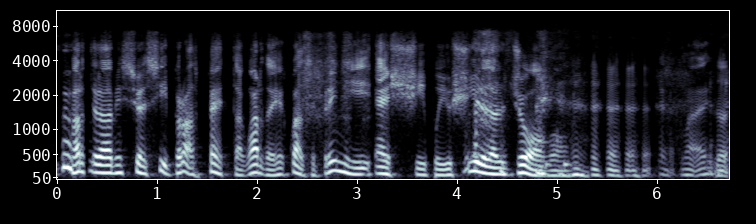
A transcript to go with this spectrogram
parte la missione sì però aspetta guarda che qua se prendi esci puoi uscire dal gioco Eh, ma eh, No,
